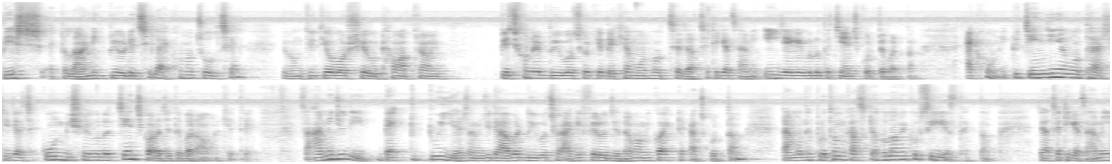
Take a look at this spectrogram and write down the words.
বেশ একটা লার্নিং পিরিয়ডে ছিল এখনও চলছে। এবং তৃতীয় বর্ষে ওঠা মাত্র আমি পেছনের দুই বছরকে দেখে মনে হচ্ছে যাচ্ছে ঠিক আছে, আমি এই জায়গাগুলোতে চেঞ্জ করতে পারতাম। এখন একটু চেঞ্জিংয়ের মধ্যে আসি যে আচ্ছা কোন বিষয়গুলো চেঞ্জ করা যেতে পারে আমার ক্ষেত্রে? তো আমি যদি ব্যাক টু টু ইয়ার্স আমি যদি আবার দুই বছর আগে ফেরত যেতাম, আমি কয়েকটা কাজ করতাম। তার মধ্যে প্রথম কাজটা হলো আমি খুব সিরিয়াস থাকতাম। যে আচ্ছা ঠিক আছে, আমি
